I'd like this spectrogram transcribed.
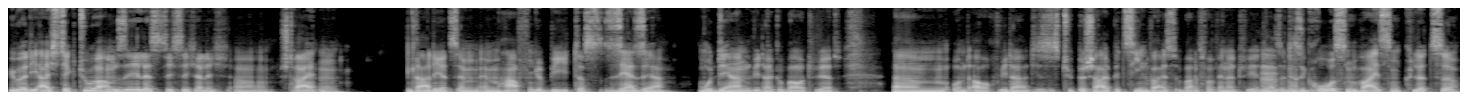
Über die Architektur am See lässt sich sicherlich äh, streiten. Gerade jetzt im, im Hafengebiet, das sehr, sehr modern wieder gebaut wird ähm, und auch wieder dieses typische Alpezinweiß überall verwendet wird. Mhm. Also diese großen weißen Klötze,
